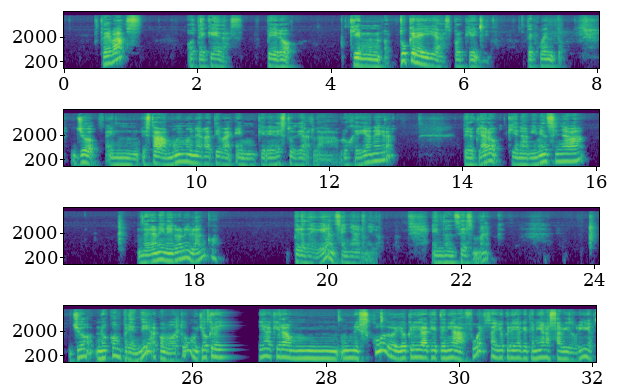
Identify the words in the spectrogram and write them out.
te vas o te quedas. Pero quien tú creías, porque te cuento, yo estaba muy, muy negativa en querer estudiar la brujería negra, pero claro, quien a mí me enseñaba no era ni negro ni blanco, pero debía enseñármelo. Entonces, Mac, yo no comprendía como tú, yo creía que era un, escudo, yo creía que tenía la fuerza, yo creía que tenía la sabiduría,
